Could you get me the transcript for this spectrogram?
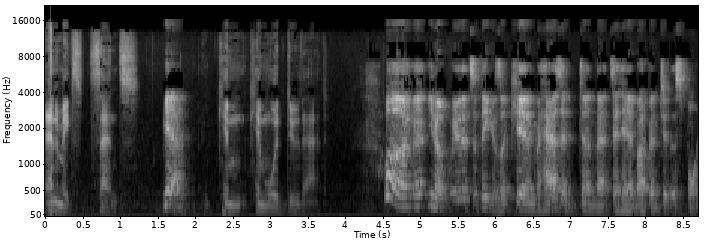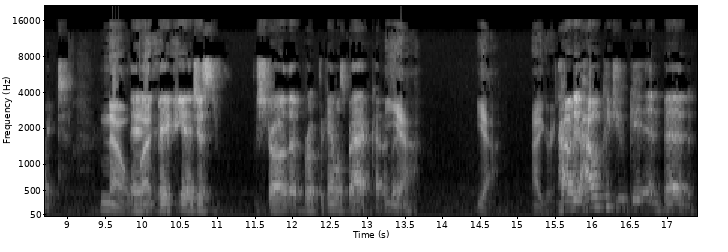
And it makes sense. Yeah. Kim Kim would do that. Well, uh, you know, that's the thing is like Kim hasn't done that to him up until this point, No, and but maybe it just straw that broke the camel's back kind of thing. yeah, yeah, I agree. How did how could you get in bed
